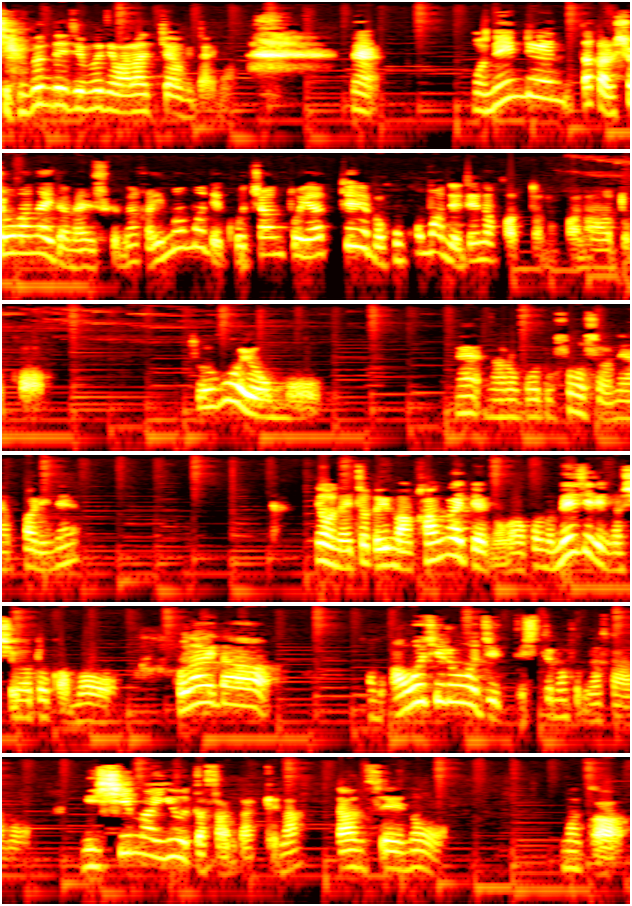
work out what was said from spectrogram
自分で自分で笑っちゃうみたいな。ね。もう年齢だからしょうがないじゃないですけど、なんか今までこうちゃんとやってればここまで出なかったのかなとか、すごい思う。ね、なるほど、そうですよね、やっぱりね。でもね、ちょっと今考えてるのが、この目尻のシワとかも、この間、あの、青白王子って知ってます？皆さん、あの、三島優太さんだっけな？男性の、なんか、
